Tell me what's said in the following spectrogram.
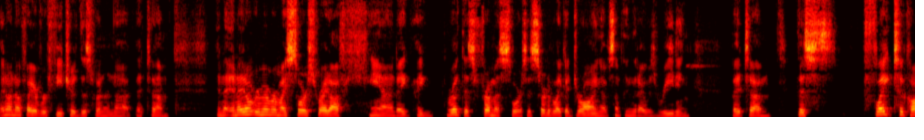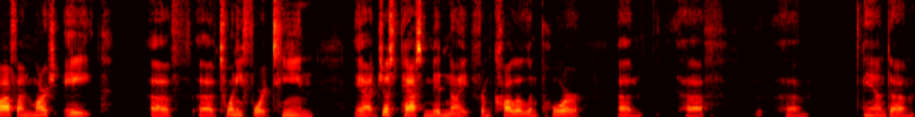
I don't know if I ever featured this one or not, but um, and and I don't remember my source right offhand. I, I wrote this from a source. It's sort of like a drawing of something that I was reading, but um, this flight took off on March eighth of of 2014 at just past midnight from Kuala Lumpur. Um, uh, um, and um,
